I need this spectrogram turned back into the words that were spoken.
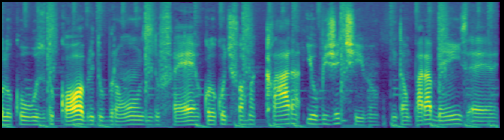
colocou o uso do cobre, do bronze, do ferro, colocou de forma clara e objetiva. Então parabéns, é,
